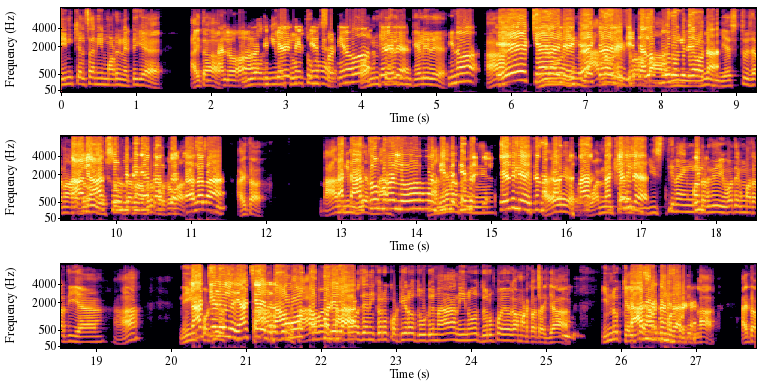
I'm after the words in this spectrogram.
ನಿನ್ ಕೆಲ್ಸ ನೀನ್ ಮಾಡು ನೆಟ್ಟಿಗೆ. ಆಯ್ತಾ? ಕೇಳಿದೆ ಎಷ್ಟು ಜನ ಆಯ್ತಾ? ಇಷ್ಟ ದಿನ ಹೆಂಗ್ ಮಾತಾಡ್ತೀಯ? ಇವತ್ ಹೆಂಗ್ ಮಾತಾಡ್ತೀಯ? ಸಾರ್ವಜನಿಕರು ಕೊಟ್ಟಿರೋ ದುಡ್ಡನ್ನ ನೀನು ದುರುಪಯೋಗ ಮಾಡ್ಕೋತಾ ಇದ್ಯಾ? ಇನ್ನು ಕೆಲಸ? ಮಾಡ್ಕೊಂಡಿಲ್ಲ ಆಯ್ತಾ?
